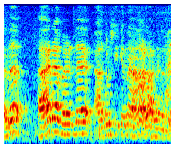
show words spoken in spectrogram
അത് ആരാ വേണ്ട ആഘോഷിക്കുന്ന ആ ആളാങ്ങനെ നീ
